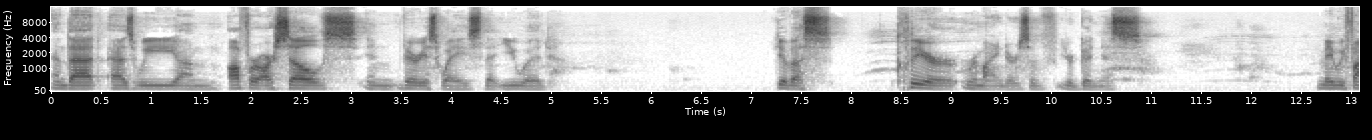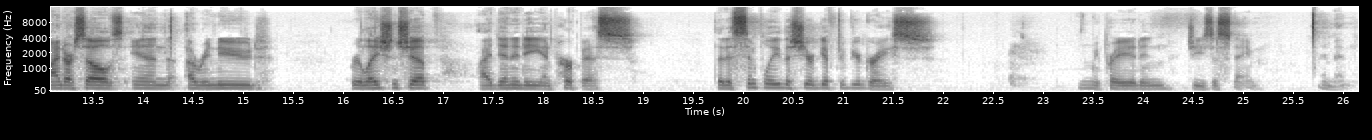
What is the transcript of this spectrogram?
and that as we um, offer ourselves in various ways, that you would give us clear reminders of your goodness. May we find ourselves in a renewed relationship, identity, and purpose that is simply the sheer gift of your grace. And we pray it in Jesus' name. Amen.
